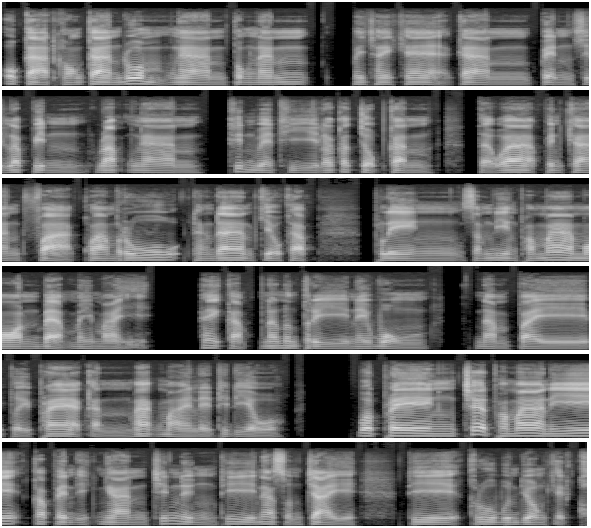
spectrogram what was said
โอกาสของการร่วมงานตรงนั้นไม่ใช่แค่การเป็นศิลปินรับงานขึ้นเวทีแล้วก็จบกัน แต่ว่าเป็นการฝากความรู้ทางด้านเกี่ยวกับ เพลงสำเนียงพม่ามอนแบบใหม่ๆ ให้กับนักดนตรีในวงนำไปเผยแพร่กันมากมายเลยทีเดียว บทเพลงเชิดพม่านี้ก็เป็นอีกงานชิ้นหนึ่งที่น่าสนใจที่ครูบุญยงเกตค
